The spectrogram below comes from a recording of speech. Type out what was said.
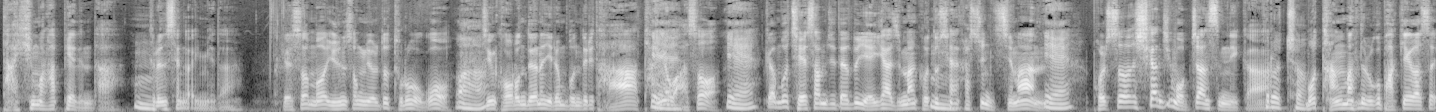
다 힘을 합해야 된다. 음. 그런 생각입니다. 그래서 뭐 윤석열도 들어오고 아. 지금 거론되는 이런 분들이 다 다녀와서 예. 예. 그러니까 뭐 제3지대도 얘기하지만 그것도 음. 생각할 수는 있지만 예. 벌써 시간 지금 없지 않습니까? 그렇죠. 뭐 당 만들고 밖에 가서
